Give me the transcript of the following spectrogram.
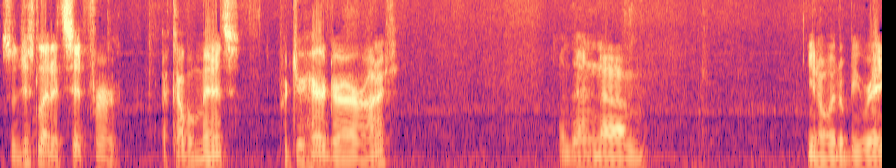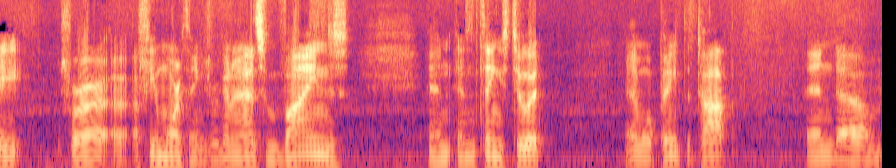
So just let it sit for a couple minutes. Put your hair dryer on it, and then um, you know it'll be ready for a, a few more things. We're going to add some vines and and things to it, and we'll paint the top, and um,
